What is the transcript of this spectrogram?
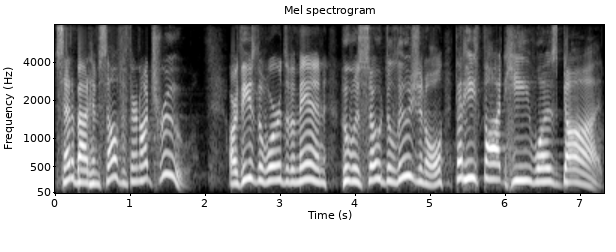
said about himself if they're not true? Are these the words of a man who was so delusional that he thought he was God?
